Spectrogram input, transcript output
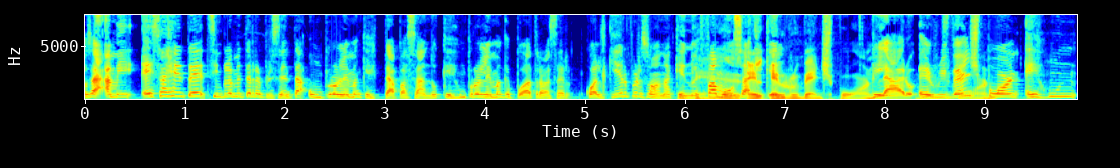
O sea, a mí esa gente simplemente representa un problema que está pasando, que es un problema que puede atravesar cualquier persona que no es famosa. El, y que, el revenge porn. claro, el revenge porn es un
